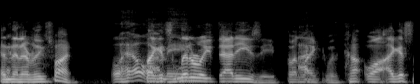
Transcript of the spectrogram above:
and then everything's fine. Well, hell, Like I it's mean, literally that easy. But I- like with well, I guess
